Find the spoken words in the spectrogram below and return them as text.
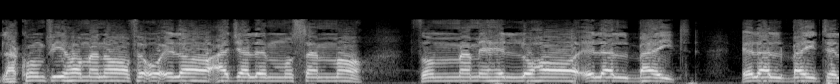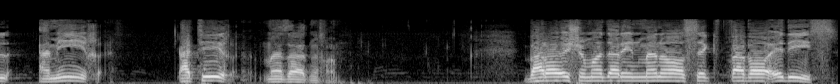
لکن فیها منافع الى عجل مسما ثم مهلها الى البیت الى البیت العمیق. عتیق معذرت می‌خوام. برای شما در این مناسک فوائدی است.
